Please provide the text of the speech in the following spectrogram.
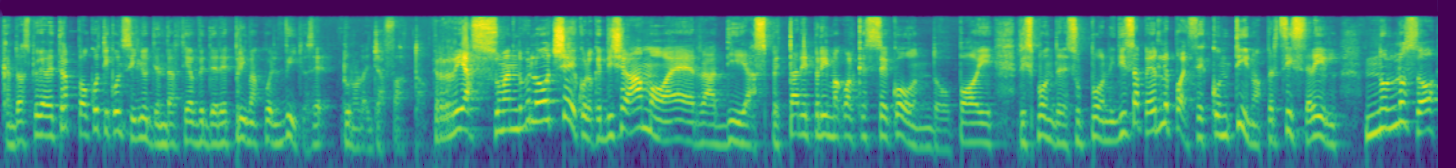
che andrò a spiegare tra poco, ti consiglio di andarti a vedere prima quel video, se tu non l'hai già fatto. Riassumendo veloce, quello che dicevamo era di aspettare prima qualche secondo, poi rispondere supponi di saperlo, e poi se continua a persistere il non lo so,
